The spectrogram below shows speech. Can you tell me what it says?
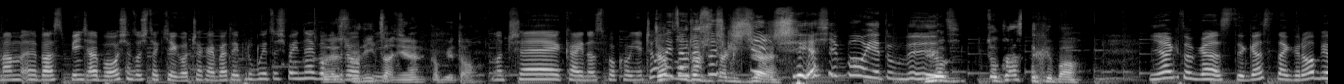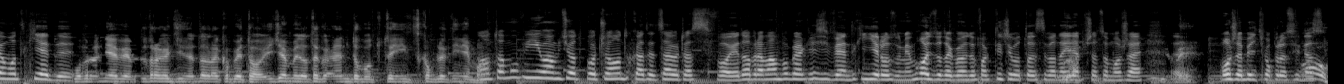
Mam chyba z 5 albo 8, coś takiego. Czekaj, bo ja tutaj próbuję coś fajnego To jest różnica, nie, kobieto? No czekaj, no spokojnie. Czemu Czemu cały czas coś tak krzyczy? Ja się boję tu być. Ja, to gasty chyba. Jak to gasty? Gasty tak robią od kiedy? Dobra, nie wiem, to trochę dziwne. Dobra, kobieto, idziemy do tego endu, bo tutaj nic kompletnie nie ma. No to mówiłam ci od początku, a ty cały czas swoje. Dobra, mam w ogóle jakieś wędki, nie rozumiem. Chodź do tego endu faktycznie, bo to jest chyba najlepsze, co może, e, może być po prostu i nas O!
